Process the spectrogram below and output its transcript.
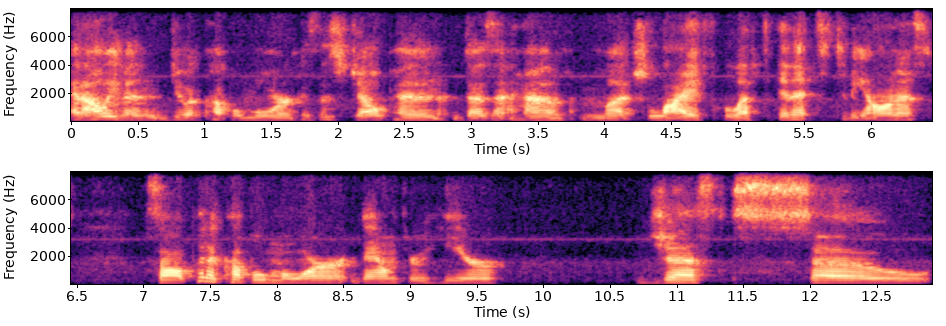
And I'll even do a couple more because this gel pen doesn't have much life left in it, to be honest. So I'll put a couple more down through here just so,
